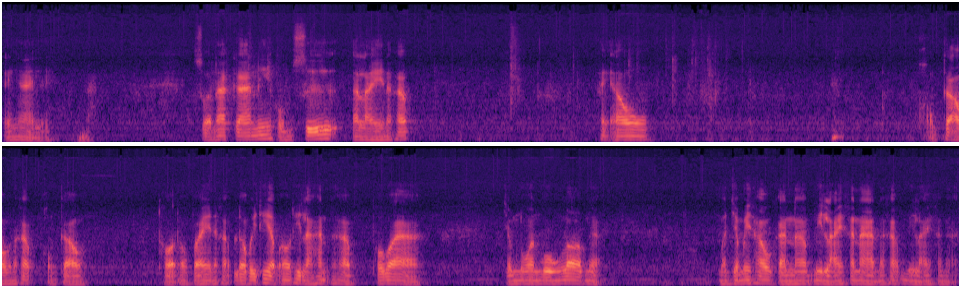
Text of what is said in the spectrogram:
ง่ายๆเลยนะส่วนอาการนี้ผมซื้ออะไรนะครับ ให้เอา ของเก่านะครับของเก่าถอดออกไปนะครับ เราไปเทียบเอาที่ร้านนะครับ เพราะว่า จำนวนวงรอบเนี่ย มันจะไม่เท่ากันนะครับ มีหลายขนาดนะครับ มีหลายขนาด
